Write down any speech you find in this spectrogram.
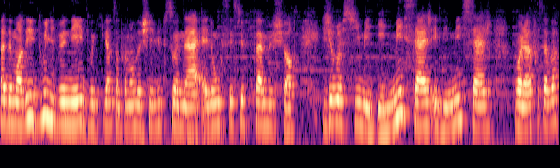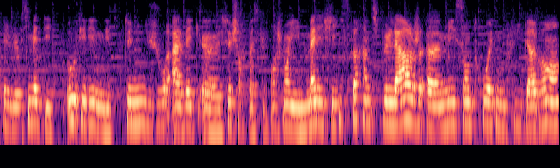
m'a demandé d'où il venait donc il vient simplement de chez Et donc c'est ce fameux short. J'ai reçu mais des messages et des messages. Voilà, faut savoir que je vais aussi mettre des OTD, donc des tenues du jour avec euh, ce short parce que franchement il est magnifique. Il se porte un petit peu large euh, mais sans trop être non plus hyper grand, hein.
